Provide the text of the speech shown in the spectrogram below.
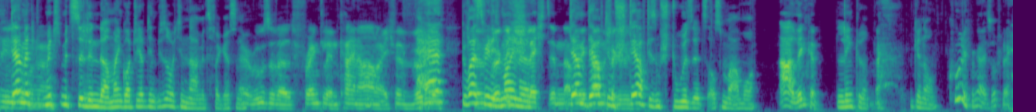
nicht, Der mit, mit, mit Zylinder, mein Gott, wie hab den, wieso habe ich den Namen jetzt vergessen? Roosevelt, Franklin, keine Ahnung. Ich bin wirklich. Hä? Du weißt, wen ich meine. schlecht in Der, der, auf dem, Geschichte. der auf diesem Stuhl sitzt aus Marmor. Ah, Lincoln. Linke. Genau. Cool, ich bin gar nicht so schlecht.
